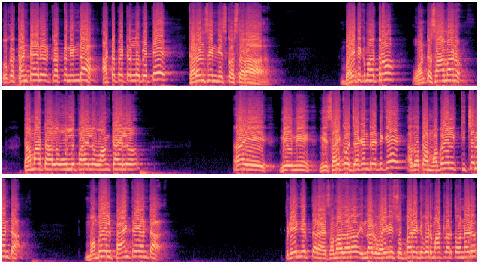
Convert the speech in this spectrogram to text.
ఒక కంటైనర్ ట్రక్ నిండా అట్టపెట్టెల్లో పెట్టి కరెన్సీని తీసుకొస్తారా? బయటికి మాత్రం వంట సామాను టమాటాలు ఉల్లిపాయలు వంకాయలు. ఆ, ఈ మీ మీ మీ సైకో జగన్ రెడ్డికి అదొక మొబైల్ కిచెన్ అంట. మొబైల్ ప్యాంట్రీ అంట. ఇప్పుడు ఏం చెప్తారా సమాధానం? ఇందాక వైవి సుబ్బారెడ్డి కూడా మాట్లాడుతూ ఉన్నాడు.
